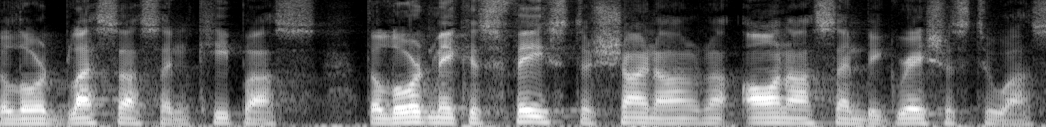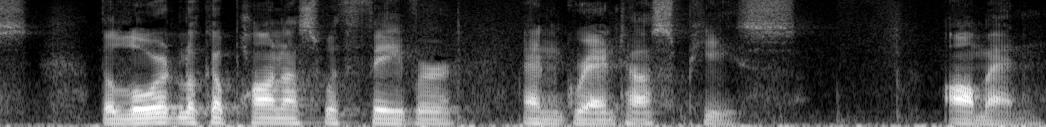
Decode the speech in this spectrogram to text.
The Lord bless us and keep us. The Lord make his face to shine on, us and be gracious to us. The Lord look upon us with favor and grant us peace. Amen.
